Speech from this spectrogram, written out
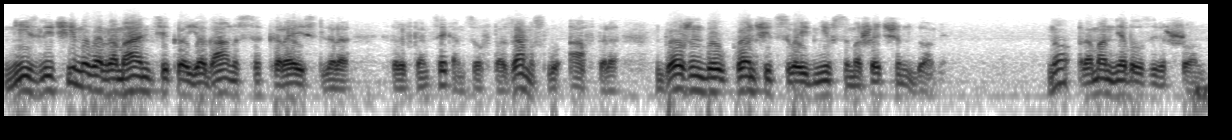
неизлечимого романтика Йоганнеса Крейстлера, который в конце концов по замыслу автора должен был кончить свои дни в сумасшедшем доме. Но роман не был завершен.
